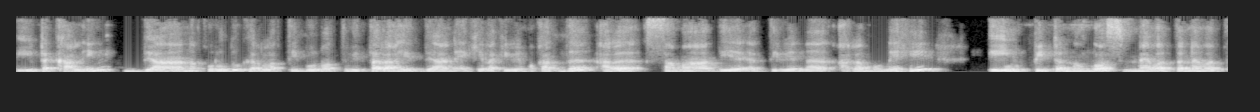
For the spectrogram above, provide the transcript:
ඊට කලින් ධාන පුරුදු කරලා තිබුණොත් විතරයි ධානය කියලා කිව්වේ මොකද්ද? අර සමාධිය ඇති වෙන අරමුණෙහි ඒන් පිට නොගොස් නැවත නැවත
